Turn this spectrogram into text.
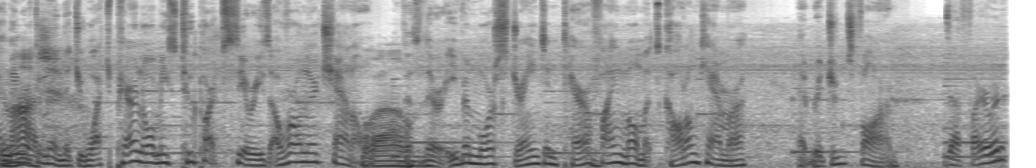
highly mad. recommend that you watch Paranormies two-part series over on their channel Wow. because there are even more strange and terrifying moments caught on camera at Richard's farm. Is that firewood?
